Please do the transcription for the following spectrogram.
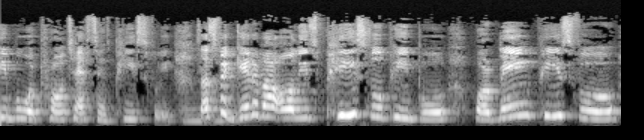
people were protesting peacefully. So Mm-hmm. let's forget about all these peaceful people who are being peaceful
